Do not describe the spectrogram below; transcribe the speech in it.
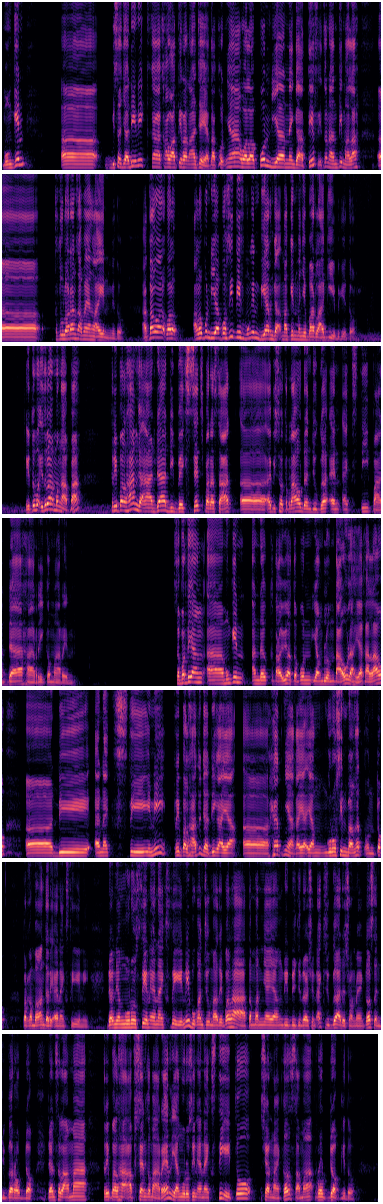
Mungkin uh, bisa jadi ini kekhawatiran aja ya. Takutnya walaupun dia negatif itu nanti malah uh, ketularan sama yang lain gitu. Atau walau walaupun dia positif mungkin biar nggak makin menyebar lagi begitu. Itu itulah mengapa Triple H nggak ada di backstage pada saat uh, episode Raw dan juga NXT pada hari kemarin. Seperti yang uh, mungkin Anda ketahui ataupun yang belum tahu lah ya kalau uh, di NXT ini Triple H itu jadi kayak uh, headnya kayak yang ngurusin banget untuk perkembangan dari NXT ini. Dan yang ngurusin NXT ini bukan cuma Triple H, temannya yang di The Generation X juga ada Shawn Michaels dan juga Road Dogg. Dan selama Triple H absen kemarin yang ngurusin NXT itu Shawn Michaels sama Road Dogg gitu.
